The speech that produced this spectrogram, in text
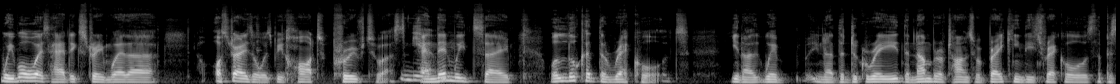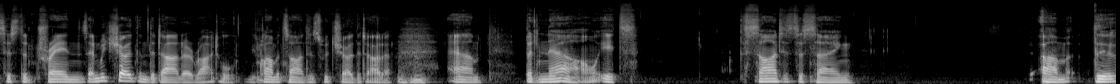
we've always had extreme weather australia's always been hot prove to us Yeah. and then we'd say well look at the records you know we're you know the degree the number of times we're breaking these records the persistent trends and we'd show them the data right or the climate scientists would show the data um, but now it's the scientists are saying um, the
